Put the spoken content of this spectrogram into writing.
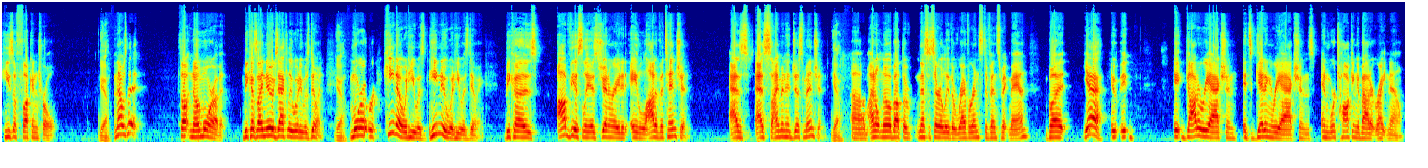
"He's a fucking troll," Yeah. and that was it. Thought no more of it because I knew exactly what he was doing. Yeah. Moreover, he know what he was he knew what he was doing because obviously it's generated a lot of attention as as Simon had just mentioned. Yeah. Um, I don't know about the necessarily the reverence to Vince McMahon, but yeah, it, it it got a reaction. It's getting reactions, and we're talking about it right now.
